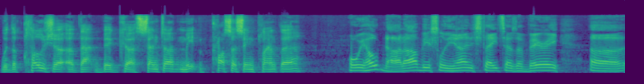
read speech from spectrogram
with the closure of that big uh, center meat processing plant there? Well, we hope not. Obviously, the United States has a very uh,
